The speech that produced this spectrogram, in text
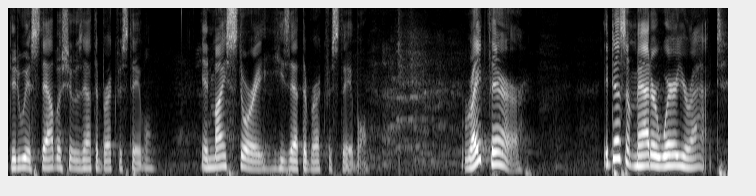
did we establish it was at the breakfast table? In my story, he's at the breakfast table. right there. It doesn't matter where you're at.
